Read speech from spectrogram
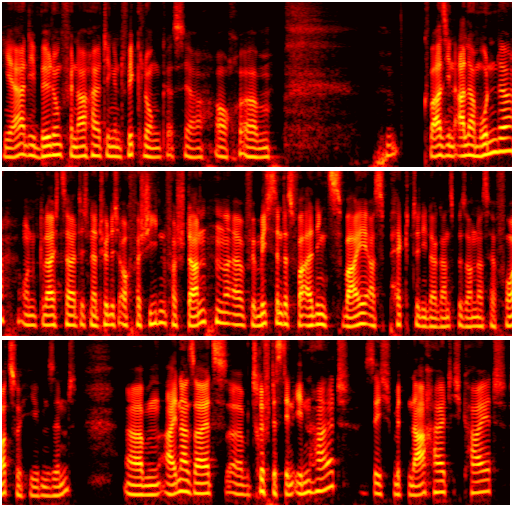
Ja, die Bildung für nachhaltige Entwicklung ist ja auch ähm, quasi in aller Munde und gleichzeitig natürlich auch verschieden verstanden. Äh, für mich sind es vor allen Dingen zwei Aspekte, die da ganz besonders hervorzuheben sind. Ähm, einerseits äh, betrifft es den Inhalt, sich mit Nachhaltigkeit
